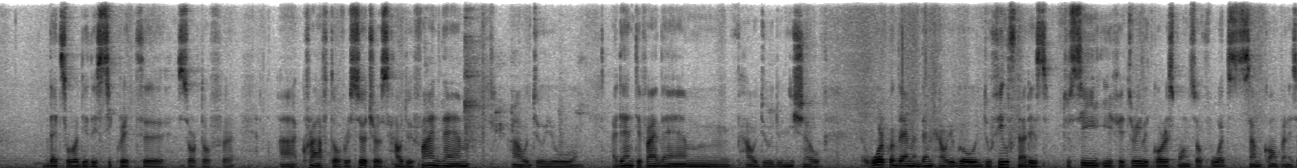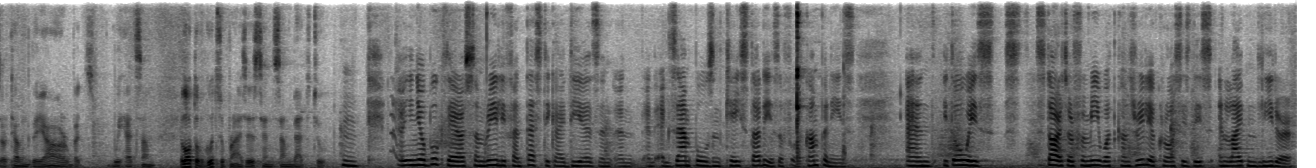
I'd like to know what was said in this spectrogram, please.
that's already the secret uh, sort of uh, uh, craft of researchers. How do you find them? How do you identify them how do you do initial work on them and then how you go and do field studies to see if it really corresponds of what some companies are telling they are but we had some a lot of good surprises and some bad too. Hmm. in your book there are some really fantastic ideas and, and, and examples and case studies of, of companies. And it always starts or for me what comes really across is this enlightened leader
